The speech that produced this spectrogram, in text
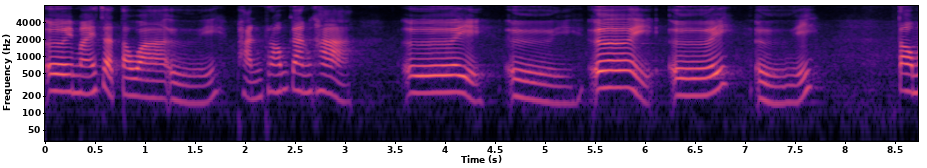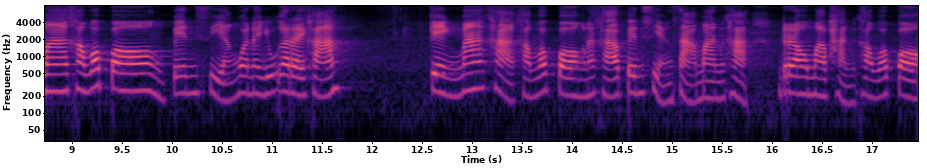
เอ่ยไม้จัตวาเอ่ยผันพร้อมกันค่ะ เอ่ยเอ่ยเอ่ยเอ่ยเอ่ยต่อมาคำว่าปองเป็นเสียงวรรณยุกต์อะไรคะเก่งมากค่ะคำว่าปองนะคะ เป็นเสียงสามัญค่ะ เรามาผันคำว่าปอง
